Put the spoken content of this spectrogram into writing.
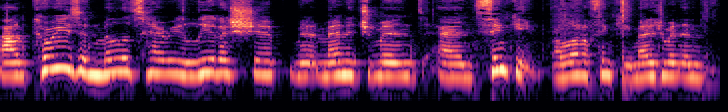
um, careers in military leadership, management, and thinking. A lot of thinking, management, and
